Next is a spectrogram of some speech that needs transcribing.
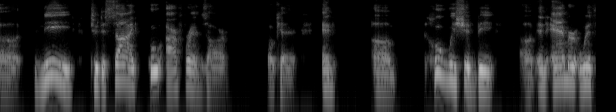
uh, need to decide who our friends are, okay, and um, who we should be uh, enamored with,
